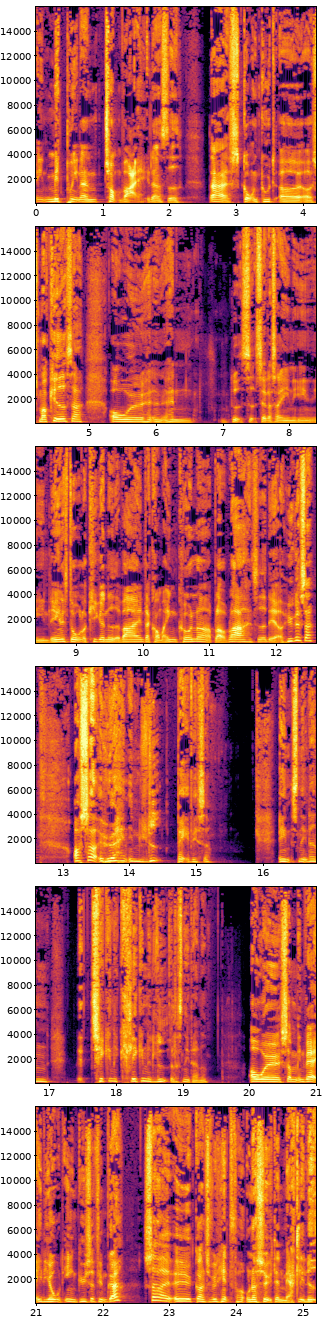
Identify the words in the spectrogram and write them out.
en, midt på en eller anden tom vej et eller andet sted. Der går en gut og, og småkeder sig, og øh, han du ved, sætter sig i en, i, en, i en lænestol og kigger ned ad vejen, der kommer ingen kunder og bla bla bla, han sidder der og hygger sig, og så hører han en lyd bag ved sig. En sådan en eller anden øh, tækkende, tikkende, klikkende lyd eller sådan et andet. Og øh, som enhver idiot i en gyserfilm gør, så øh, går han selvfølgelig hen for at undersøge den mærkelige lyd.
